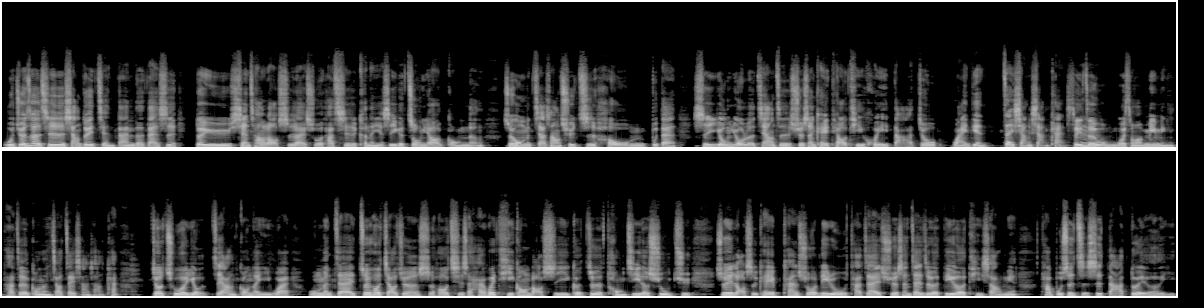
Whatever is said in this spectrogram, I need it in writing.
我觉得这其实是相对简单的，但是对于现场老师来说，它其实可能也是一个重要的功能。所以我们加上去之后，我们不但是拥有了这样子学生可以跳题回答，就晚一点再想想看。所以这是我们为什么命名它这个功能叫“再想想看”。就除了有这样功能以外，我们在最后交卷的时候，其实还会提供老师一个这个统计的数据，所以老师可以看说，例如他在学生在这个第二题上面。他不是只是答对而已，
